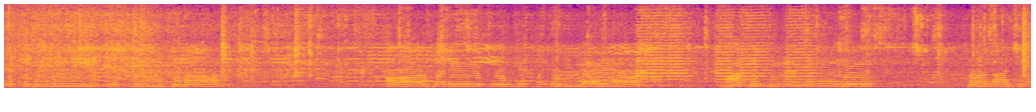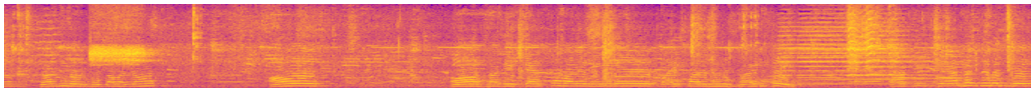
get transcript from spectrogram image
ਇਹ ਬਿਜਲੀ ਦੀ ਚਟਨੀ ਦੀ ਸੇਵਾ ਔਰ ਸਾਡੇ ਪੂਜਨੀ ਪੰਡਤ ਜੀ ਵੀ ਆਏ ਹੈ। ਹੱਥ ਛੂਣਾ ਕਹਿੰਦੇ ਆ ਜੋ ਸਵਰਗ ਆਸ਼ਰਮ ਗਾਂਧੀ ਰੋਡ ਮੋਗਾ ਵੱਲੋਂ। ਆਓ ਔਰ ਸਾਡੇ ਟੈਂਪੂ ਵਾਲੇ ਵੀਰ ਬਾਈਕ ਵਾਲੇ ਨੂੰ ਸਾਈਡ ਤੇ ਤਾਂ ਕਿ ਟ੍ਰੈਫਿਕ ਦੇ ਵਿੱਚ ਕੋਈ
